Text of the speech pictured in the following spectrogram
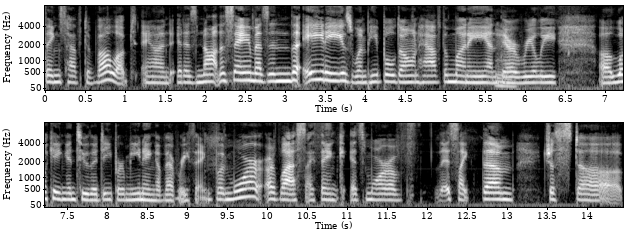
things have developed. And it is not the same as in the 80s when people don't have the money and mm. they're really uh, looking into the deeper meaning of everything. But more or less, I think it's more of it's like them just uh,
